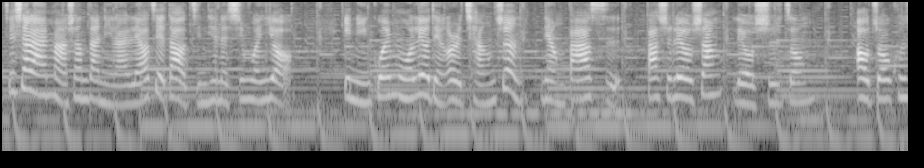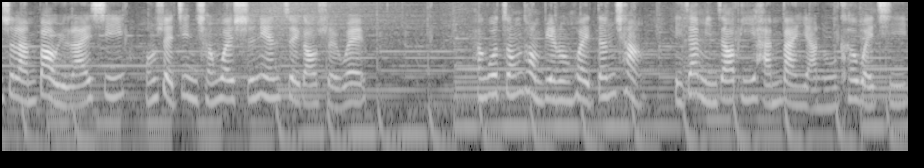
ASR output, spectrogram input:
接下来马上带你来了解到今天的新闻有：印尼规模六点二强震酿八死，八十六伤六失踪。澳洲昆士兰暴雨来袭，洪水竟成为十年最高水位。韩国总统辩论会登场，李在明遭批韩版亚努科维奇。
